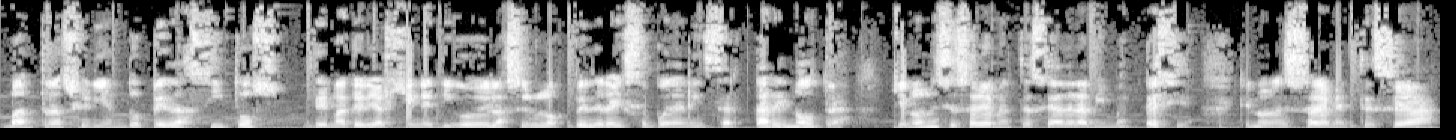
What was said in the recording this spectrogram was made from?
van transfiriendo pedacitos de material genético de la célula hospedera y se pueden insertar en otra, que no necesariamente sea de la misma especie, que no necesariamente sea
